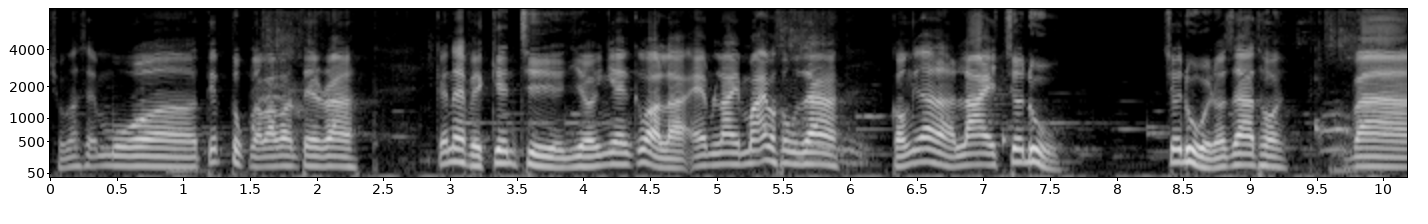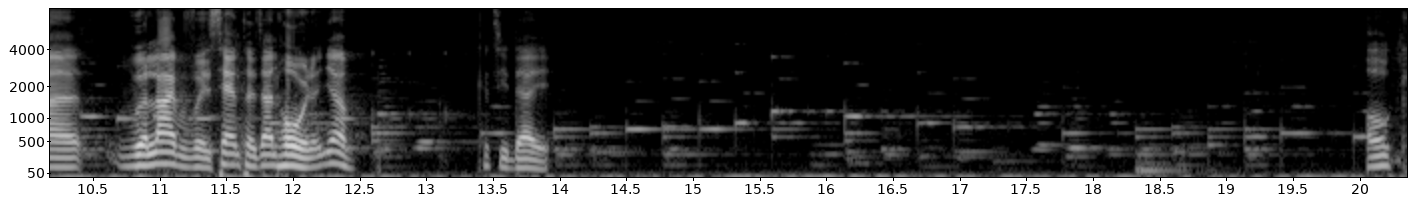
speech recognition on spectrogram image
Chúng ta sẽ mua, tiếp tục là ba con Terra Cái này phải kiên trì, Nhiều anh em cứ bảo là em like mãi mà không ra. Có nghĩa là like chưa đủ Chưa đủ để nó ra thôi. Và vừa like vừa xem thời gian hồi nữa nhá. Cái gì đây? Ok.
